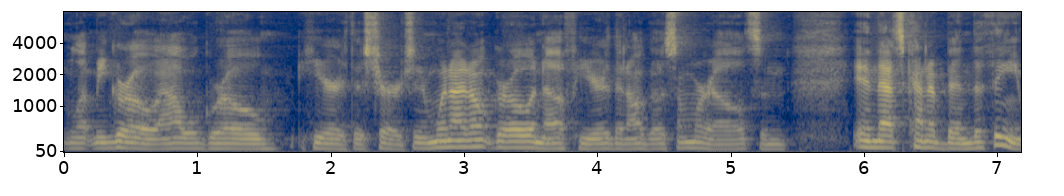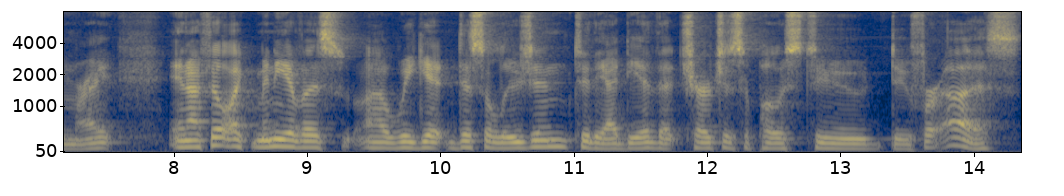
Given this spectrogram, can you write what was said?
let me grow. I will grow here at this church. And when I don't grow enough here, then I'll go somewhere else. And and that's kind of been the theme, right? And I feel like many of us uh, we get disillusioned to the idea that church is supposed to do for us.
